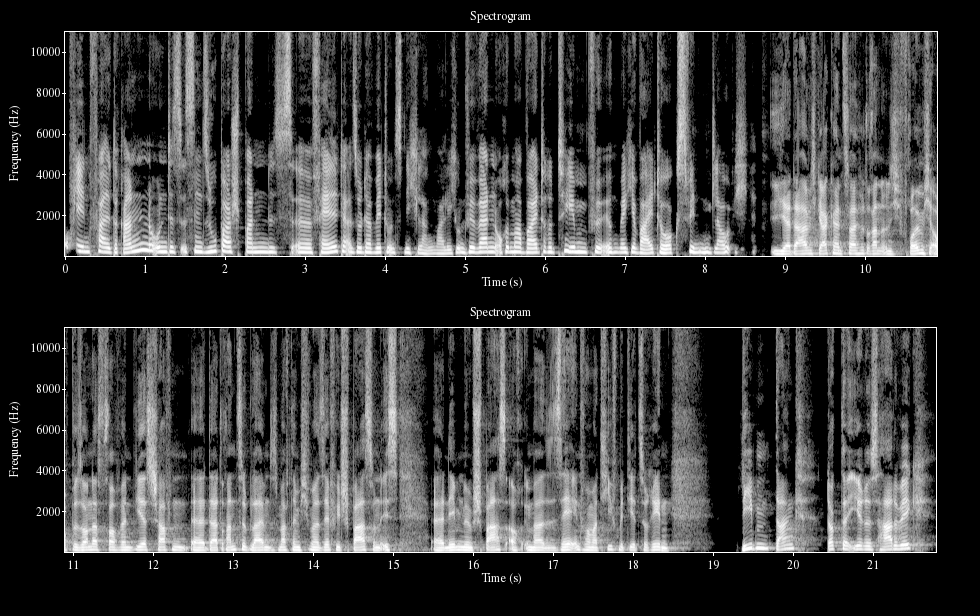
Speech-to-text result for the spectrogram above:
auf jeden Fall dran und es ist ein super spannendes äh, Feld, also da wird uns nicht langweilig und wir werden auch immer weitere Themen für irgendwelche White finden, glaube ich. Ja, da habe ich gar keinen Zweifel dran und ich freue mich auch besonders drauf, wenn wir es schaffen, äh, da dran zu bleiben. Das macht nämlich immer sehr viel Spaß und ist äh, neben dem Spaß auch immer sehr informativ mit dir zu reden. Lieben Dank, Dr. Iris Hardewig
